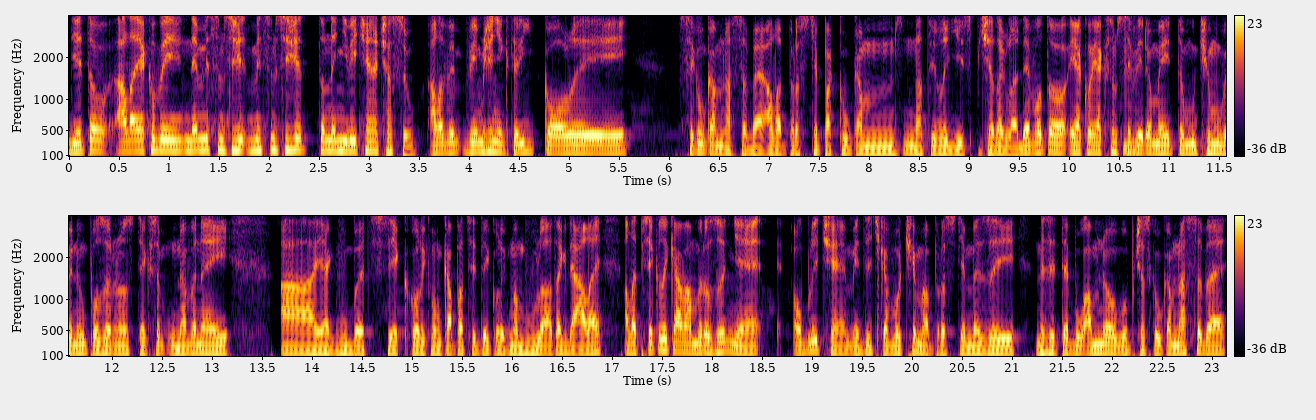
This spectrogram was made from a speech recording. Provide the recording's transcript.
je to, ale jakoby, nemyslím si, že, myslím si, že to není většina času, ale vím, vím že některý koly se koukám na sebe, ale prostě pak koukám na ty lidi spíš a takhle. Jde o to, jako jak jsem si hmm. vědomý tomu, čemu věnu pozornost, jak jsem unavený a jak vůbec, jak kolik mám kapacity, kolik mám vůle a tak dále, ale překlikávám rozhodně obličem i teďka očima prostě mezi, mezi tebou a mnou, občas koukám na sebe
